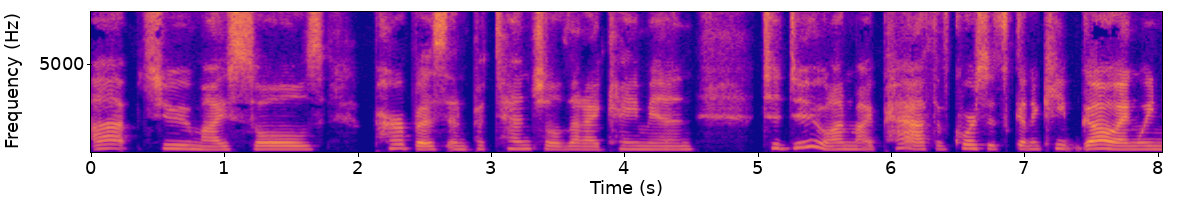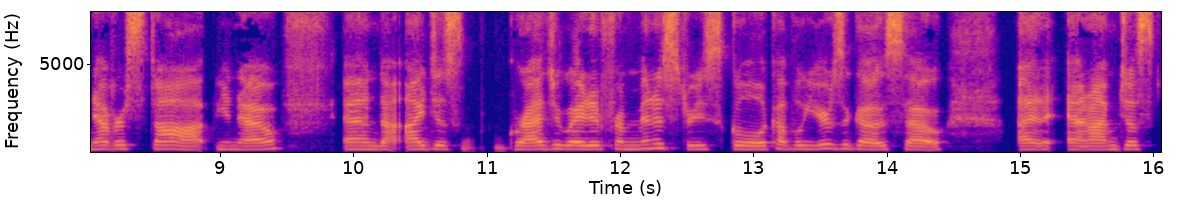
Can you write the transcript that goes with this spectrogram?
up to my soul's purpose and potential that I came in to do on my path. Of course, it's going to keep going. We never stop, you know. And uh, I just graduated from ministry school a couple years ago. So, and, and I'm just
